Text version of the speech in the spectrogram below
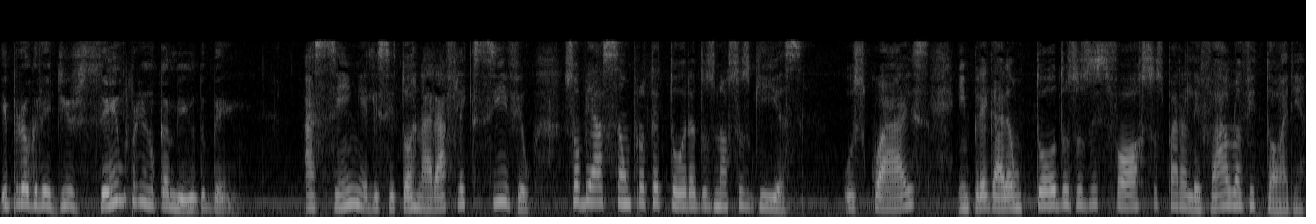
e progredir sempre no caminho do bem. Assim, ele se tornará flexível sob a ação protetora dos nossos guias, os quais empregarão todos os esforços para levá-lo à vitória.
